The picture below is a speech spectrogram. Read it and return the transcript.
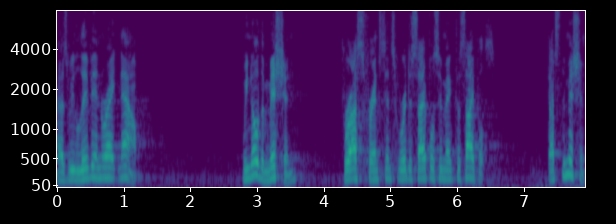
as we live in right now, we know the mission. For us, for instance, we're disciples who make disciples. That's the mission.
